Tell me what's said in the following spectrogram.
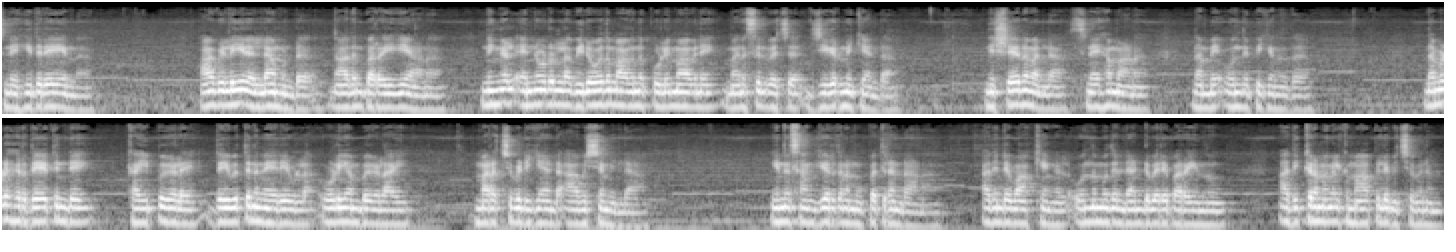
സ്നേഹിതരെ എന്ന്. ആ വിളിയിലെല്ലാമുണ്ട്. നാഥൻ പറയുകയാണ് നിങ്ങൾ എന്നോടുള്ള വിരോധമാകുന്ന പുളിമാവിനെ മനസ്സിൽ വെച്ച് ജീർണിക്കേണ്ട. നിഷേധമല്ല സ്നേഹമാണ് നമ്മെ ഒന്നിപ്പിക്കുന്നത്. നമ്മുടെ ഹൃദയത്തിന്റെ കയ്പുകളെ ദൈവത്തിന് നേരെയുള്ള ഒളിയമ്പുകളായി മറച്ചുപിടിക്കേണ്ട ആവശ്യമില്ല. ഇന്ന് സങ്കീർത്തനം മുപ്പത്തിരണ്ടാണ്. അതിന്റെ വാക്യങ്ങൾ ഒന്ന് മുതൽ രണ്ട് വരെ പറയുന്നു അതിക്രമങ്ങൾക്ക് മാപ്പ് ലഭിച്ചവനും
